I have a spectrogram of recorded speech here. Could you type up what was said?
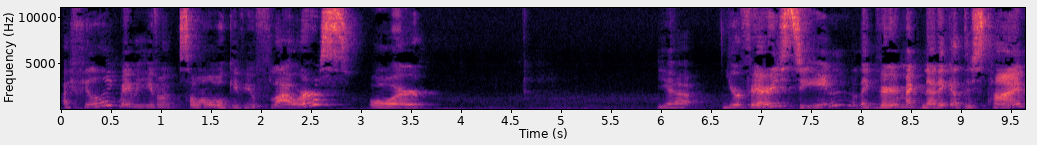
I feel like maybe even someone will give you flowers or yeah, you're very seen, like very magnetic at this time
